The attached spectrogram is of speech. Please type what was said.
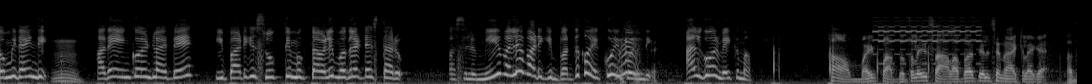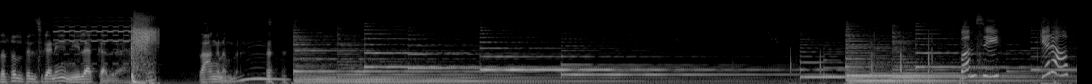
తొమ్మిది అయింది అదే ఇంకో ఇంట్లో అయితే ఈ పాటికి సూక్తి ముక్తావళి మొదలెట్టేస్తారు. అసలు మీ వల్లే వాడికి బద్ధకం ఎక్కువ అయిపోయింది ఐల్ గో వేకమ్ అప్ ఆ అమ్మాయికి పద్ధతులు అయి చాలా బాగా తెలిసి నాకులాగా. పద్ధతులు తెలుసు కానీ నీలాక్ కాదురా. Wrong number. Vamshi get up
